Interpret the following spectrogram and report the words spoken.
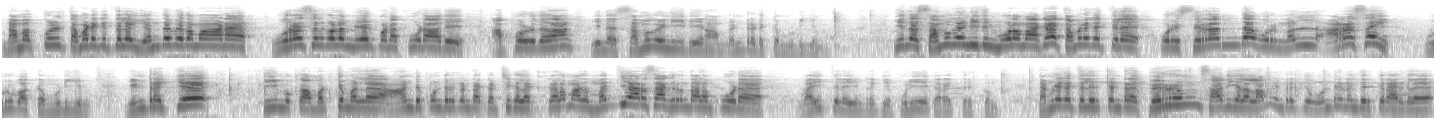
நமக்குள் தமிழகத்திலே எந்த விதமான உரசல்களும் ஏற்படக்கூடாது. அப்பொழுதுதான் இந்த சமூக நீதியை நாம் வென்றெடுக்க முடியும். இந்த சமூக நீதியின் மூலமாக தமிழகத்திலே ஒரு சிறந்த ஒரு நல்ல அரசை உருவாக்க முடியும். இன்றைக்கே திமுக மட்டுமல்ல ஆண்டு கொண்டிருக்கின்ற கட்சிகளுக்கெல்லாம் அது மத்திய அரசாக இருந்தாலும் கூட வயிற்றிலே இன்றைக்கு புலியை கரைத்திருக்கும். தமிழகத்தில் இருக்கின்ற பெரும் சாதிகள் எல்லாம் இன்றைக்கு ஒன்றிணைந்திருக்கிறார்களே.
